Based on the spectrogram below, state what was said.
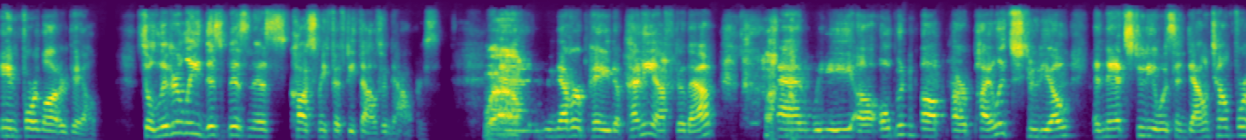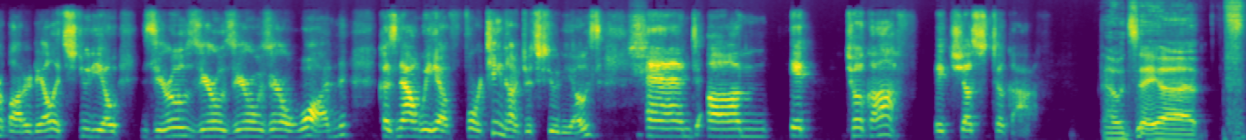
in Fort Lauderdale. So literally, this business cost me fifty thousand dollars. Wow. And we never paid a penny after that. and we uh, opened up our pilot studio, and that studio was in downtown Fort Lauderdale. It's studio 00001, because now we have 1,400 studios. And um, it took off. It just took off. I would say uh, f-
